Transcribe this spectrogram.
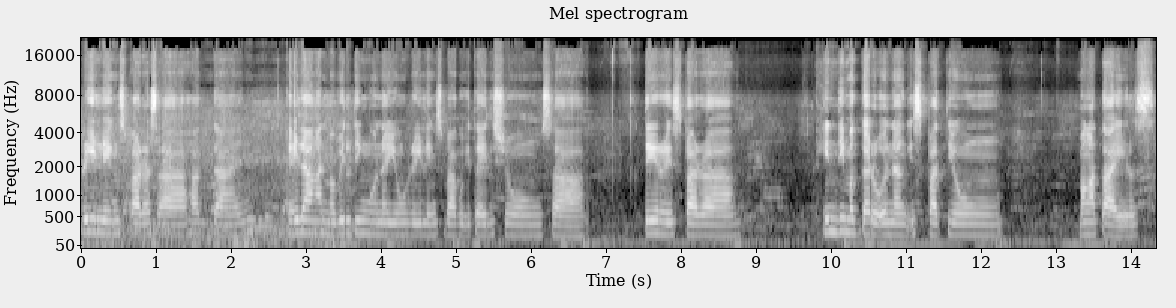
railings para sa hagdan. Kailangan ma-welding muna yung railings bago i-tiles yung sa terrace para hindi magkaroon ng spot yung mga tiles.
